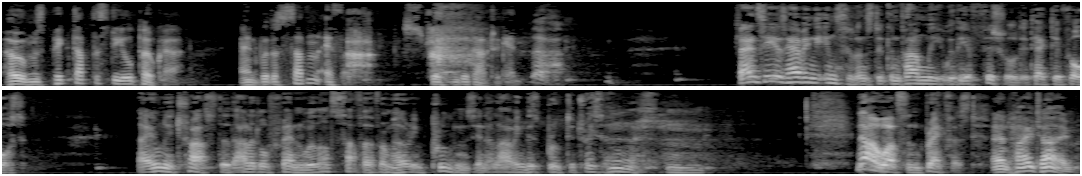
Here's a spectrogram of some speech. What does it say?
Holmes picked up the steel poker and, with a sudden effort, straightened it out again. Ah. Fancy his having the insolence to confound me with the official detective force. I only trust that our little friend will not suffer from her imprudence in allowing this brute to trace her. Hmm. Now, Watson, breakfast. And high time.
